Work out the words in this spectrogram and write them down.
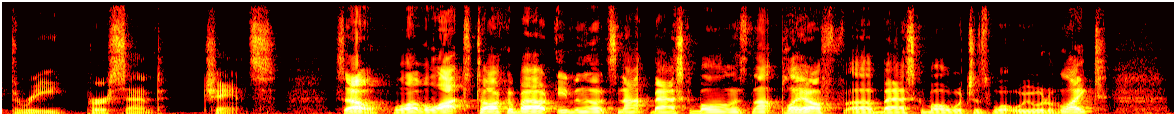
3% chance. So we'll have a lot to talk about, even though it's not basketball and it's not playoff uh, basketball, which is what we would have liked.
